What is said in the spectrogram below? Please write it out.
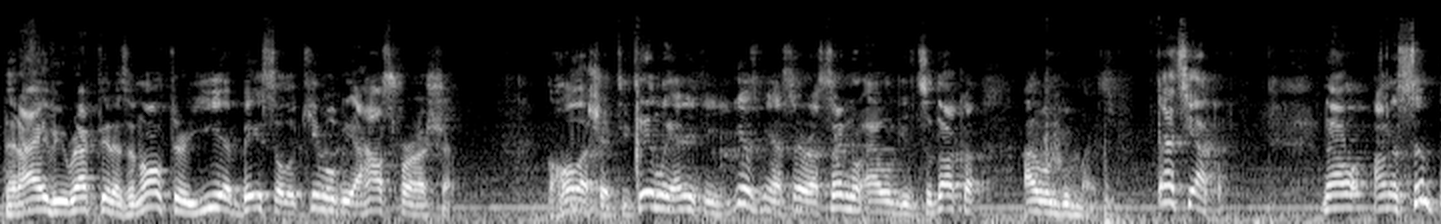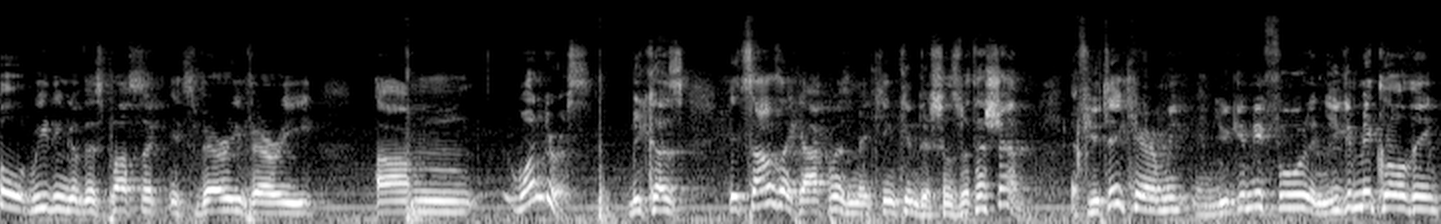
that I have erected as an altar, Yeh Beis Elokim will be a house for Hashem. Anything He gives me, I will give tzedakah, I will give myself. That's Yaakov. Now, on a simple reading of this pasuk, it's very, very um, wondrous because it sounds like Yaakov is making conditions with Hashem. If you take care of me and you give me food and you give me clothing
